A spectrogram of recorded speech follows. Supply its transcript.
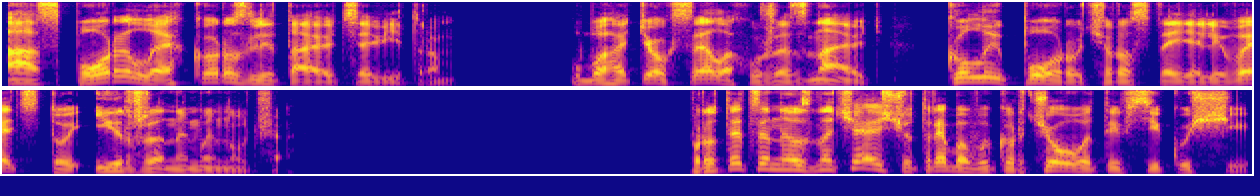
а спори легко розлітаються вітром. У багатьох селах уже знають, коли поруч росте ялівець, то іржа неминуча. Проте це не означає, що треба викорчовувати всі кущі.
